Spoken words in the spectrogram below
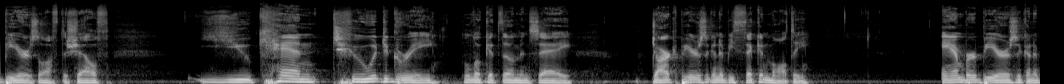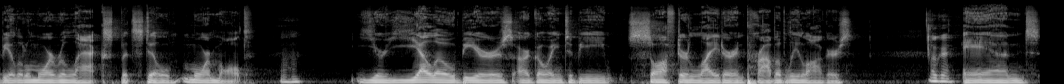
beers off the shelf, you can to a degree look at them and say dark beers are going to be thick and malty. Amber beers are going to be a little more relaxed but still more malt. Mm-hmm. Your yellow beers are going to be softer, lighter, and probably lagers. Okay. And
